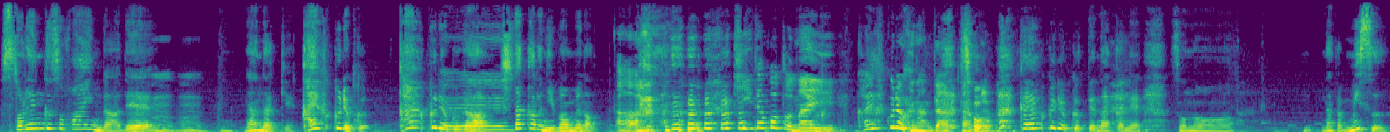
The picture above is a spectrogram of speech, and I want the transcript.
ストレングスファインダーでうんう、ん。なんだっけ回復力回復力が下から2番目なの。あ 聞いたことない。回復力なんてあったんだ。回復力ってなんかねそのなんかミス？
